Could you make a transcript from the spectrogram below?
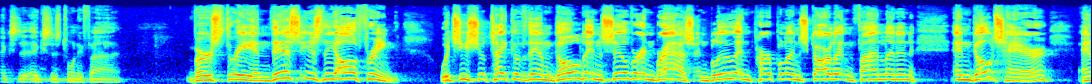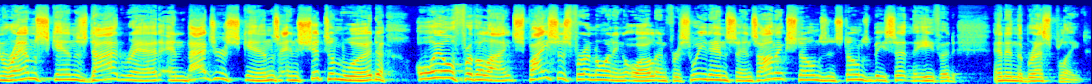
Exodus 25. Verse 3 And this is the offering which ye shall take of them gold and silver and brass and blue and purple and scarlet and fine linen and goat's hair and ram skins dyed red and badger skins and shittim wood, oil for the light, spices for anointing oil and for sweet incense, onyx stones and stones be set in the ephod and in the breastplate.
